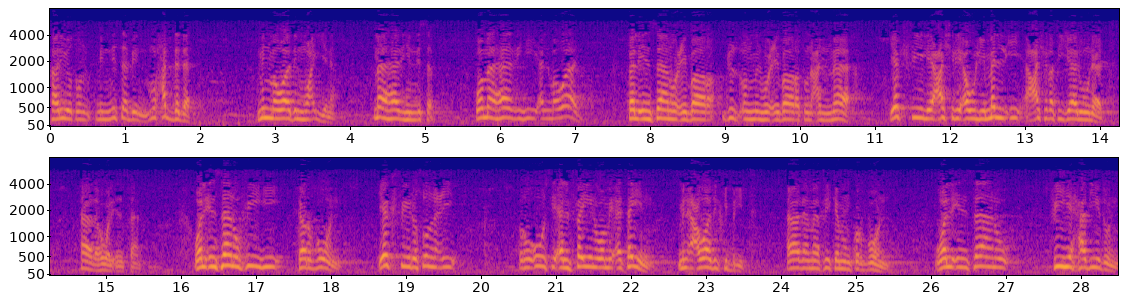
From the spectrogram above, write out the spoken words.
خليط من نسب محددة من مواد معينة. ما هذه النسب؟ وما هذه المواد؟ فالإنسان عبارة جزء منه عبارة عن ماء يكفي لعشر أو لملء عشرة جالونات. هذا هو الإنسان. والإنسان فيه كربون يكفي لصنع رؤوس ألفين ومئتين من أعواد الكبريت. هذا ما فيك من كربون. والإنسان فيه حديد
